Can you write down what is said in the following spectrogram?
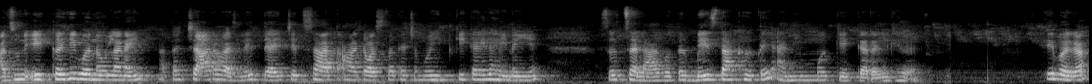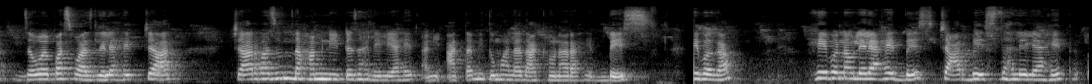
अजून एकही बनवला नाही. आता चार वाजले द्यायचे सात आठ वाजता. त्याच्यामुळे इतकी काही घाई नाही आहे सो चला अगोदर बेस दाखवते आणि मग केक करायला घेऊया. हे बघा जवळपास वाजलेले आहेत चार. चार वाजून दहा मिनिटं झालेली आहेत आणि आता मी तुम्हाला दाखवणार आहे बेस हे बघा हे बनवलेले आहेत बेस चार बेस झालेले आहेत.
